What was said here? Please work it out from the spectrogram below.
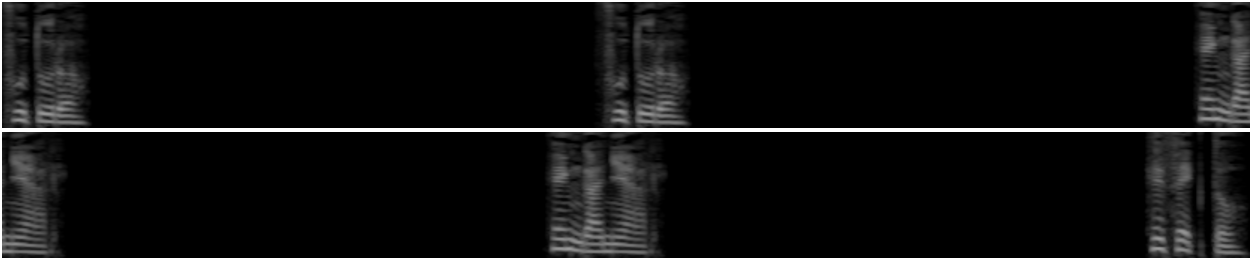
Futuro. Futuro. Engañar. Engañar. Efecto.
